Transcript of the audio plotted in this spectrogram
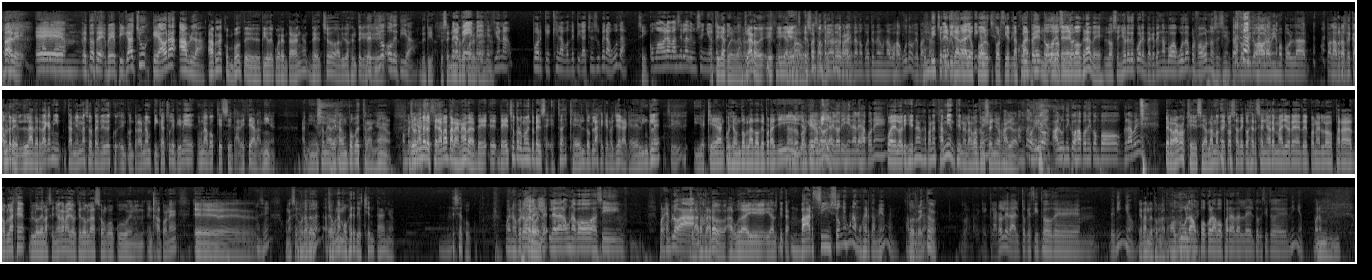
Vale. eh, entonces, Pikachu, que ahora habla. Habla con voz de tío de 40 años. De hecho, ha habido gente que... ¿De tío o de tía? De tío, de señor Pero de que 40 me años. Porque es que la voz de Pikachu es súper aguda. Sí. Como ahora va a ser la de un señor Estoy de de 40. acuerdo. Claro, Muy- es, muy de es- acuerdo. ¿Qué es un pasa? ¿Un contraste señor muy de raro. 40 no puede tener una voz aguda o qué pasa? Un bicho que Pero tira fuera de rayos por, por ciertas Disculpen partes no puede tener señor- voz grave. Los señores de 40 que tengan voz aguda, por favor, no se sientan dolidos ahora mismo por las palabras de Carolina. Hombre, la verdad que a mí también me ha sorprendido encontrarme a un Pikachu que tiene una voz que se parece a la mía. A mí eso me ha dejado un poco extrañado. Hombre, Yo no me lo sí. esperaba para nada. De, eh, de hecho, por un momento pensé, esto es que es el doblaje que nos llega, que es el inglés, Sí, y es que han cogido un doblado de por allí claro, y porque el, original es japonés. Pues el original japonés también tiene la voz de un señor mayor. Han cogido al único japonés con voz grave. Pero vamos, que si hablamos de cosas de coger señores mayores, de ponerlos para doblaje, lo de la señora mayor que dobla Son Goku en, en japonés, eh, ¿Así? una señora una de, mujer? ¿A es una mujer de 80 años. Ese es Goku. Bueno, pero, Pero le, bueno. le- le dará una voz así. Por ejemplo, a. Claro, claro, aguda y, y altita. Bart Simpson es una mujer también. adulta. Correcto. Claro, le da el toquecito de, de niño. Grande doblada. Modula un poco la voz para darle el toquecito de niño. Bueno,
